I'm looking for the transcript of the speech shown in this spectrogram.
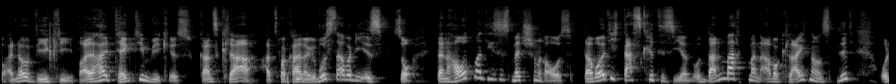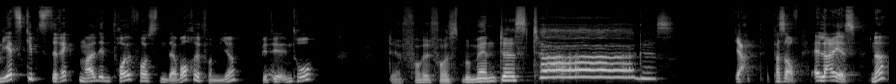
bei einer Weekly, weil halt Tag Team Week ist. Ganz klar. Hat zwar keiner gewusst, aber die ist. So, dann haut man dieses Match schon raus. Da wollte ich das kritisieren. Und dann macht man aber gleich noch einen Split. Und jetzt gibt es direkt mal den Vollpfosten der Woche von mir. Bitte oh. Intro. Der Vollpfosten-Moment des Tages. Ja, pass auf. Elias, ne?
